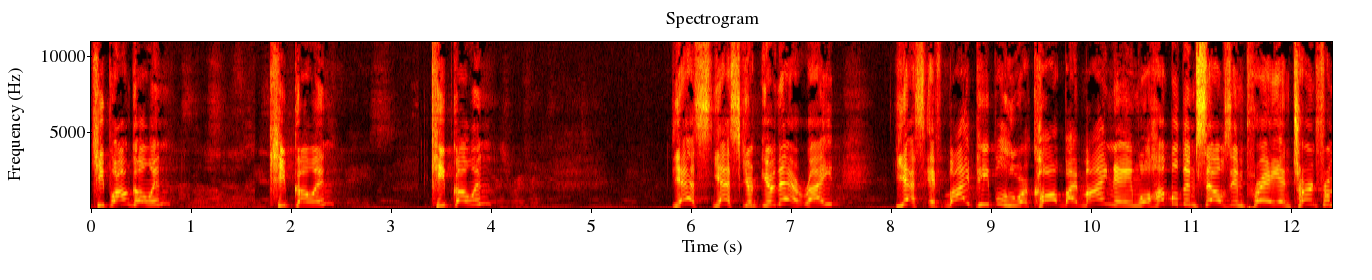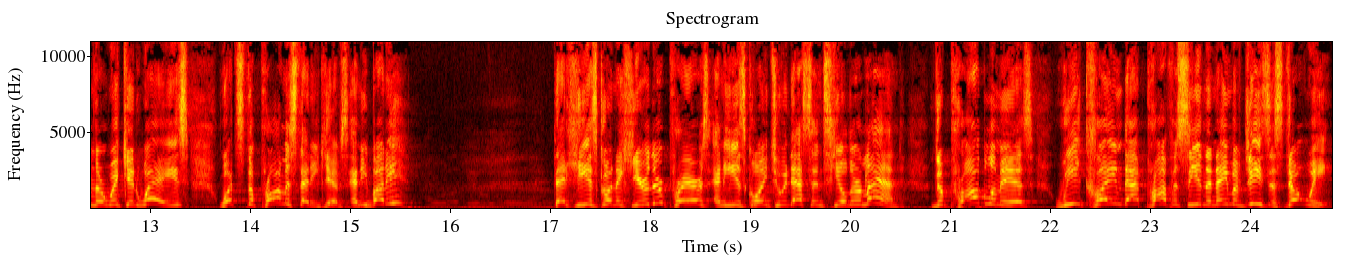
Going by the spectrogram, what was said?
keep on going, keep going, keep going. Yes, yes, you're, you're there, right? Yes, if my people who are called by my name will humble themselves and pray and turn from their wicked ways, what's the promise that he gives? Anybody? That he is going to hear their prayers and he is going to, in essence, heal their land. The problem is, we claim that prophecy in the name of Jesus, don't we?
